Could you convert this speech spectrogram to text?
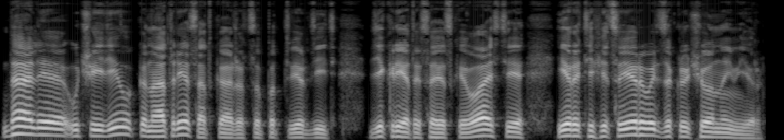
Далее учредилка наотрез откажется подтвердить декреты советской власти и ратифицировать заключенный мир,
